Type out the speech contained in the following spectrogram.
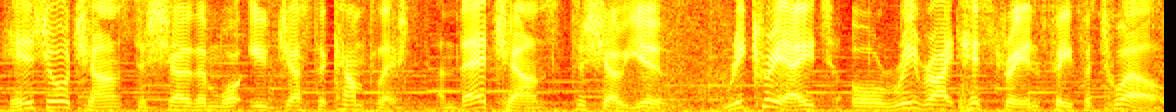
Here's your chance to show them what you've just accomplished, and their chance to show you. Recreate or rewrite history in FIFA 12.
